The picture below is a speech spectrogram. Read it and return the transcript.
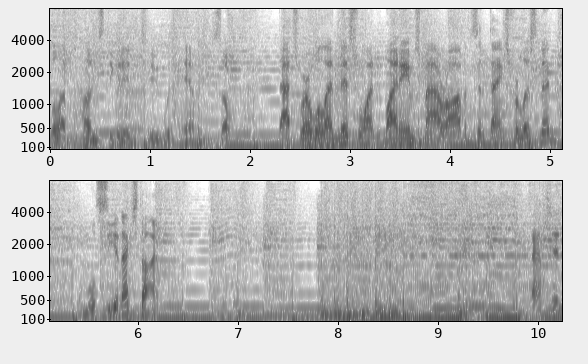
we'll have tons to get into with him. So that's where we'll end this one. My name's Matt Robinson. Thanks for listening, and we'll see you next time. That's it.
